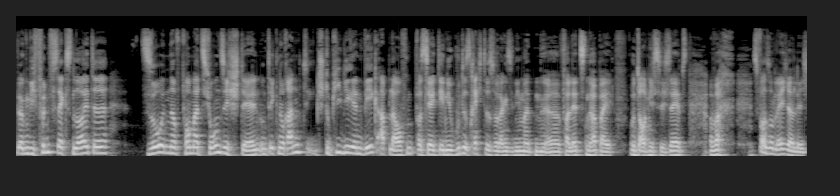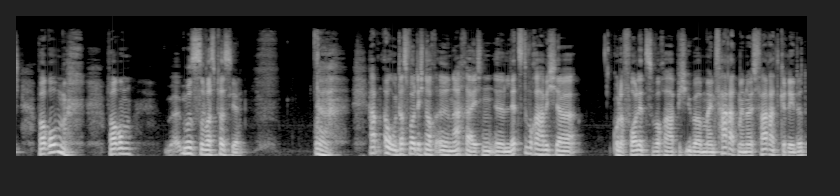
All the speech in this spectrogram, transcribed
irgendwie fünf, sechs Leute so in einer Formation sich stellen und ignorant, stupide ihren Weg ablaufen, was ja denen ihr gutes Recht ist, solange sie niemanden äh, verletzen dabei und auch nicht sich selbst. Aber es war so lächerlich. Warum? Warum muss sowas passieren? Hab, oh, das wollte ich noch äh, nachreichen. Äh, letzte Woche habe ich ja oder vorletzte Woche habe ich über mein Fahrrad, mein neues Fahrrad geredet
